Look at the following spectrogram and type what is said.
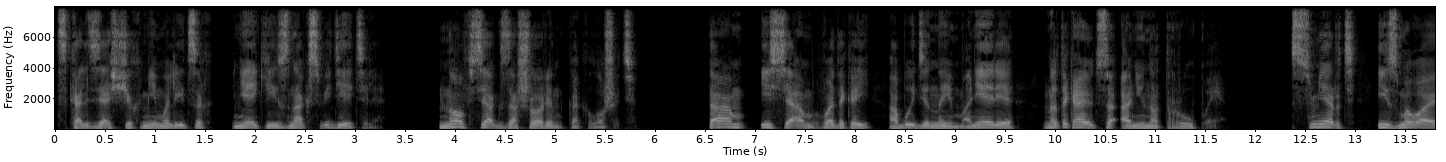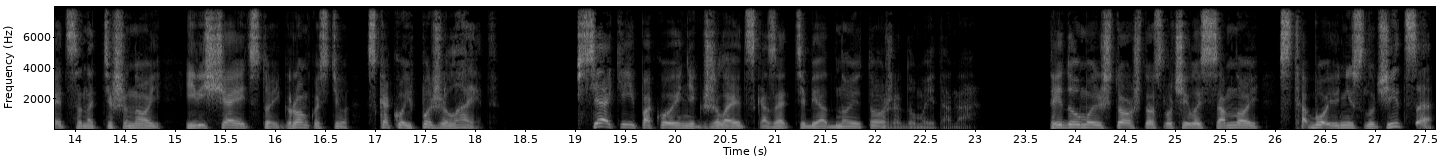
скользящих мимо лицах некий знак свидетеля. Но всяк зашорен, как лошадь. Там и сям в эдакой обыденной манере натыкаются они на трупы. Смерть измывается над тишиной и вещает с той громкостью, с какой пожелает. «Всякий покойник желает сказать тебе одно и то же», — думает она. «Ты думаешь, то, что случилось со мной, с тобою не случится?»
